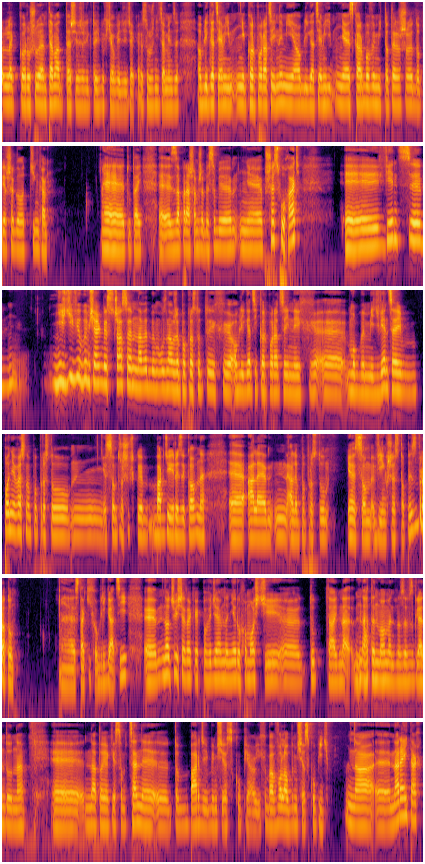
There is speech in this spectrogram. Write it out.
e, lekko ruszyłem temat. Też, jeżeli ktoś by chciał wiedzieć, jaka jest różnica między obligacjami korporacyjnymi a obligacjami skarbowymi, to też do pierwszego odcinka e, tutaj e, zapraszam, żeby sobie e, przesłuchać. Więc nie zdziwiłbym się, jakby z czasem nawet bym uznał, że po prostu tych obligacji korporacyjnych e, mógłbym mieć więcej, ponieważ no po prostu mm, są troszeczkę bardziej ryzykowne, e, ale, mm, ale po prostu e, są większe stopy zwrotu. E, z takich obligacji. E, no oczywiście, tak jak powiedziałem, no nieruchomości e, tutaj na, na ten moment, no ze względu na, na to, jakie są ceny, to bardziej bym się skupiał i chyba wolałbym się skupić na, na rejtach,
